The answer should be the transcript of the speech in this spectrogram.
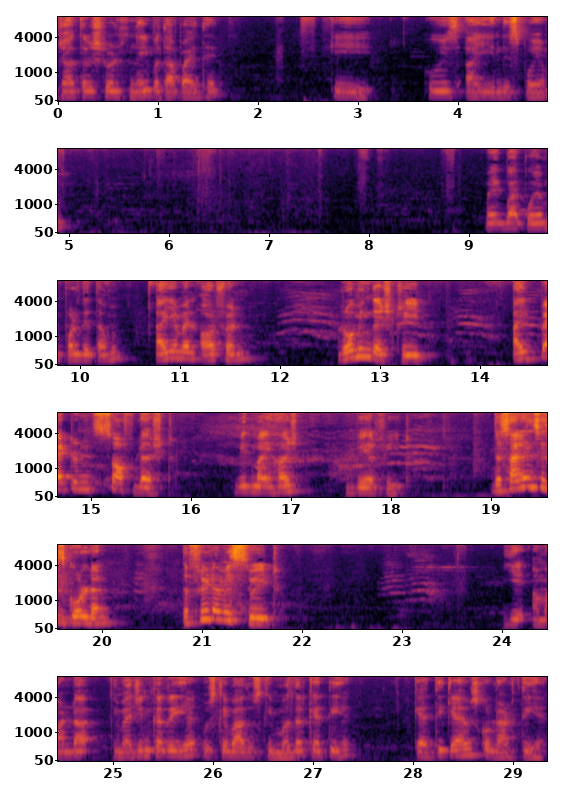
ज़्यादातर स्टूडेंट्स नहीं बता पाए थे कि who is I in this poem मैं एक बार पोएम पढ़ देता हूँ। I am an orphan roaming the street I pattern soft dust with my hushed bare feet the silence is golden the freedom is sweet ये अमांडा इमेजिन कर रही है। उसके बाद उसकी मदर कहती है। कहती क्या है? उसको डांटती है।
